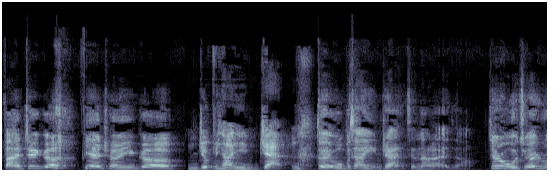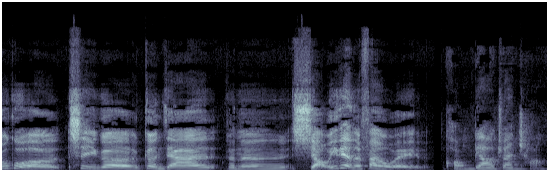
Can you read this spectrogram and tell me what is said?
把这个变成一个，你就不想引战？对，我不想引战。简单来讲，就是我觉得如果是一个更加可能小一点的范围，狂飙专场。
